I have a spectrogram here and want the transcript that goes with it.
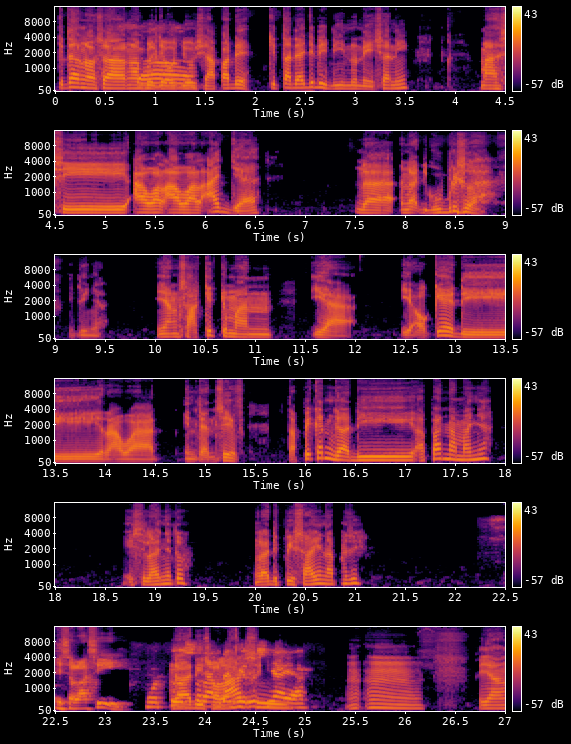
Kita nggak usah ngambil Ya. jauh-jauh siapa deh. Kita deh aja deh di Indonesia nih. Masih awal-awal aja nggak nggak digubris lah intinya yang sakit cuman ya ya oke dirawat intensif tapi kan nggak di apa namanya istilahnya tuh nggak dipisahin apa sih Isolasi. mutus Nggak diisolasi. ya Mm-mm. yang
